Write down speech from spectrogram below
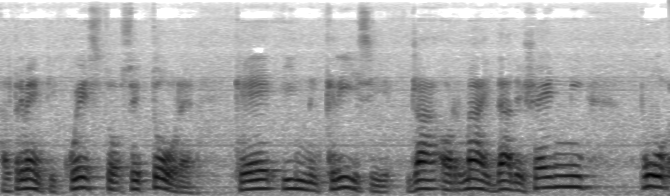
Altrimenti questo settore che è in crisi già ormai da decenni può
